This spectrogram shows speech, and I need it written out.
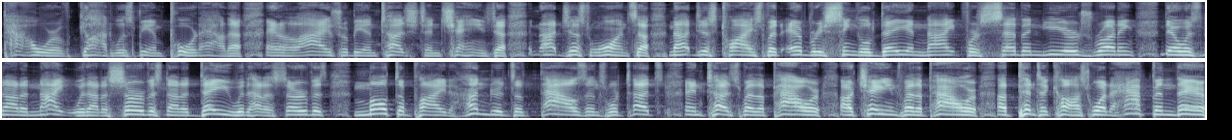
power of God was being poured out, uh, and lives were being touched and changed, uh, not just once, not just twice, but every single day and night for seven seven years running. There was not a night without a service, not a day without a service. Multiplied hundreds of thousands were touched and touched by the power, are changed by the power of Pentecost. What happened there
